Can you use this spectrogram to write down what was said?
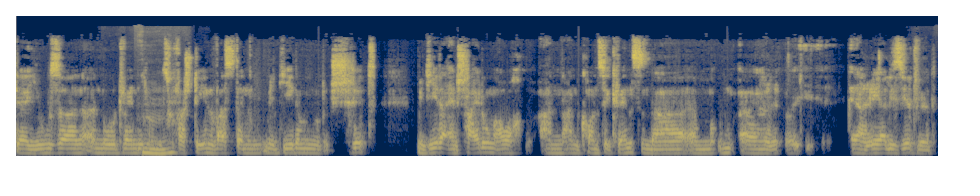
der User notwendig, um mhm. zu verstehen, was denn mit jedem Schritt, mit jeder Entscheidung auch an, an Konsequenzen da ähm, um, äh, realisiert wird.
